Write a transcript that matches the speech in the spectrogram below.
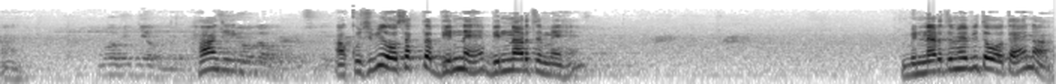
हाँ। हो जी। हाँ कुछ भी हो सकता है, भिन्न है भिन्न अर्थ में है। भिन्न अर्थ में भी तो होता है ना।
